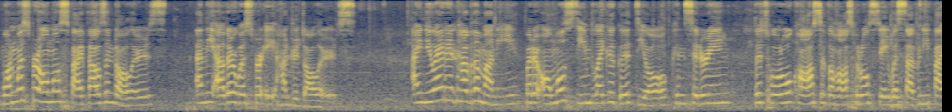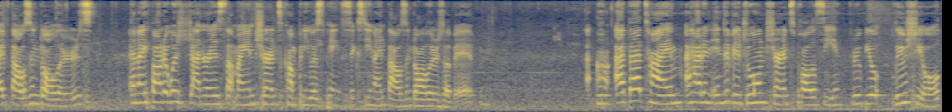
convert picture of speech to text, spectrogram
One was for almost $5,000, and the other was for $800. I knew I didn't have the money, but it almost seemed like a good deal considering the total cost of the hospital stay was $75,000, and I thought it was generous that my insurance company was paying $69,000 of it. Uh, at that time, I had an individual insurance policy through Blue Shield,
